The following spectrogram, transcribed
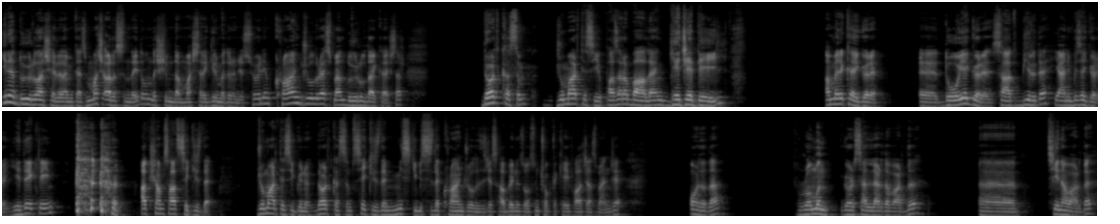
yine duyurulan şeylerden bir tanesi. Maç arasındaydı. Onu da şimdiden maçlara girmeden önce söyleyeyim. Crown Jewel resmen duyuruldu arkadaşlar. 4 Kasım Cumartesiyi pazara bağlayan gece değil. Amerika'ya göre, e, doğuya göre saat 1'de yani bize göre 7 ekleyin. Akşam saat 8'de. Cumartesi günü 4 Kasım 8'de mis gibi sizle Crown Jewel izleyeceğiz. Haberiniz olsun. Çok da keyif alacağız bence. Orada da Roman görseller de vardı. Ee, Cena vardı.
